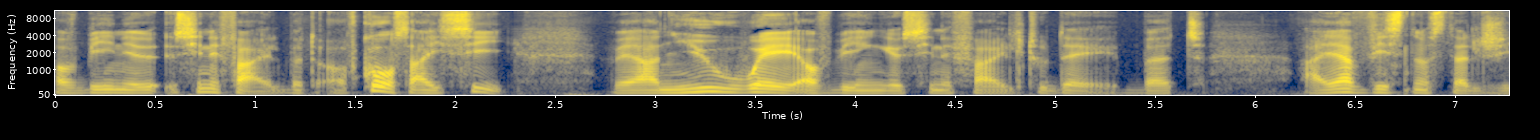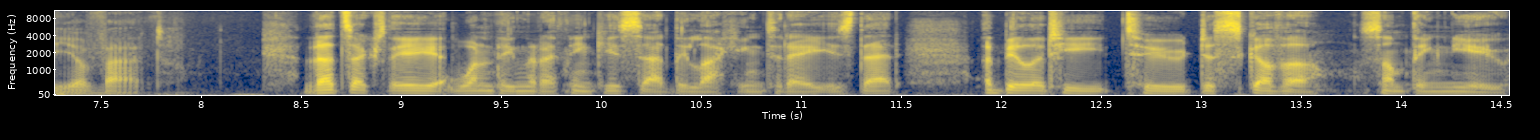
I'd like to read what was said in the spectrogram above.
of being a cinephile. But of course, I see there are new way of being a cinephile today. But I have this nostalgia of that. That's actually one thing that I think is sadly lacking today is that ability to discover something new.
